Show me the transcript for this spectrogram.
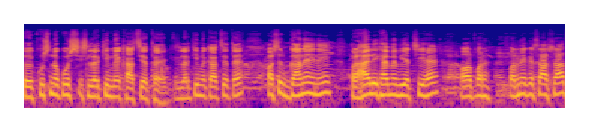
तो कुछ ना कुछ इस लड़की में खासियत है। इस लड़की में खासियत है। और सिर्फ़ गाने ही नहीं पढ़ाई लिखाई में भी अच्छी है। और पढ़, पढ़ने के साथ साथ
